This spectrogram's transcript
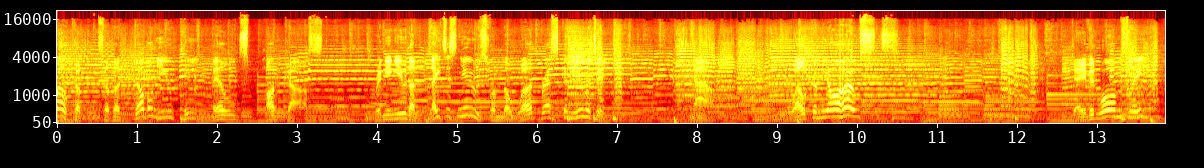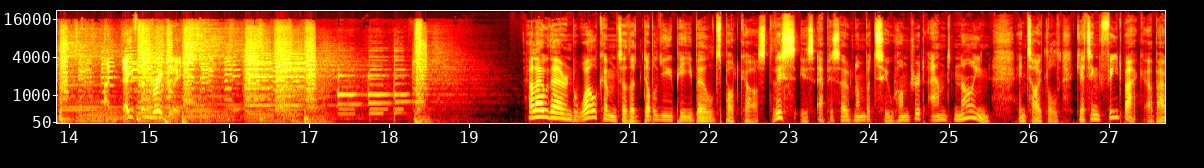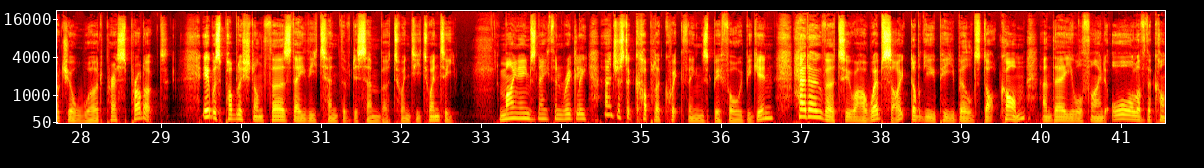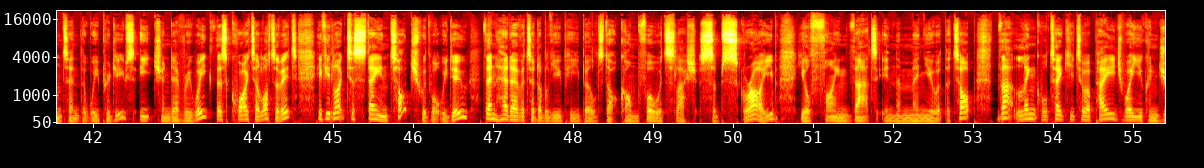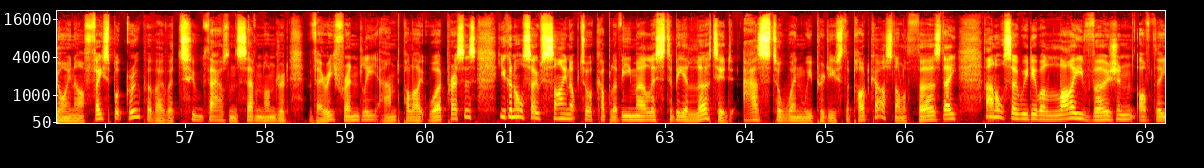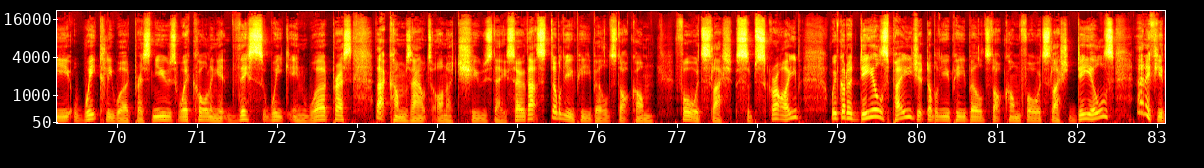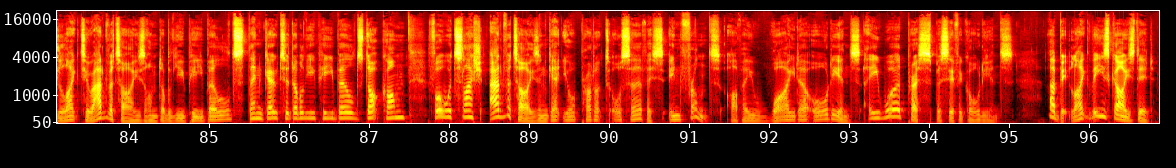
Welcome to the WP Builds podcast, bringing you the latest news from the WordPress community. Now, welcome your hosts, David Waumsley and Nathan Wrigley. Hello there, and welcome to the WP Builds podcast. This is episode number 209, entitled Getting Feedback About Your WordPress Product. It was published on Thursday, the 10th of December 2020. My name's Nathan Wrigley, and just a couple of quick things before we begin. Head over to our website, wpbuilds.com, and there you will find all of the content that we produce each and every week. There's quite a lot of it. If you'd like to stay in touch with what we do, then head over to wpbuilds.com forward slash subscribe. You'll find that in the menu at the top. That link will take you to a page where you can join our Facebook group of over 2,700 very friendly and polite WordPressers. You can also sign up to a couple of email lists to be alerted as to when we produce the podcast on a Thursday. And also, we do a live version of the weekly WordPress news. We're calling it This Week in WordPress. That comes out on a Tuesday. So that's wpbuilds.com forward slash subscribe. We've got a deals page at wpbuilds.com forward slash deals. And if you'd like to advertise on WP Builds, then go to wpbuilds.com forward slash advertise and get your product or service in front of a wider audience audience, a WordPress specific audience, a bit like these guys did.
